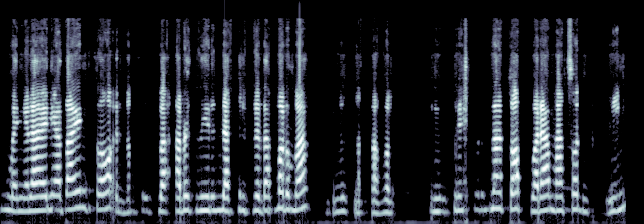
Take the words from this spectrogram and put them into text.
mañana venía para eso, entonces vas a recibir en las tres plataformas, en tres formatos para Amazon y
